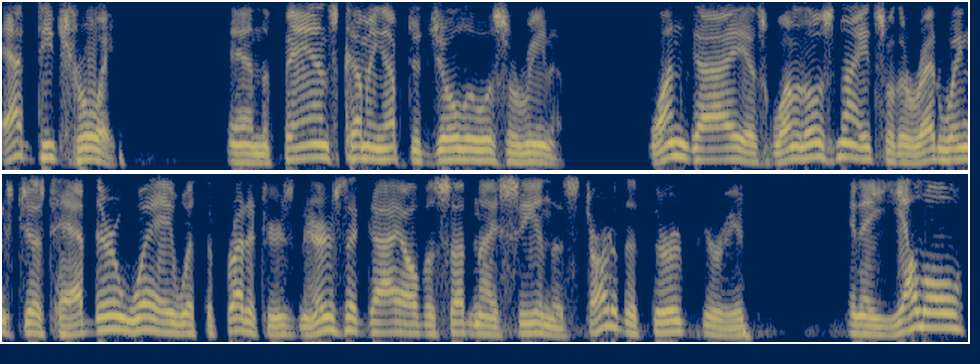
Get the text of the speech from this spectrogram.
at Detroit, and the fans coming up to Joe Louis Arena. One guy is one of those nights where the Red Wings just had their way with the Predators, and there's a guy all of a sudden I see in the start of the third period in a yellow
